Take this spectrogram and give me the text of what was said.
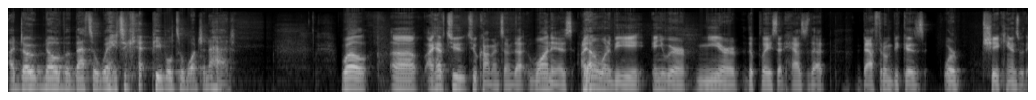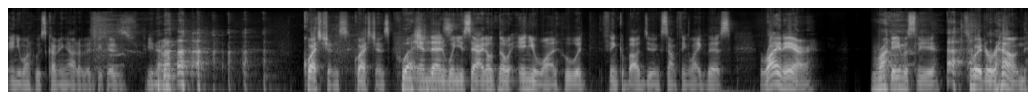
I don't know of a better way to get people to watch an ad. Well, uh, I have two two comments on that. One is I Yep. don't want to be anywhere near the place that has that bathroom because, or shake hands with anyone who's coming out of it because you know questions, questions, questions. And then when you say I don't know anyone who would think about doing something like this, Ryanair Right. famously toyed around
